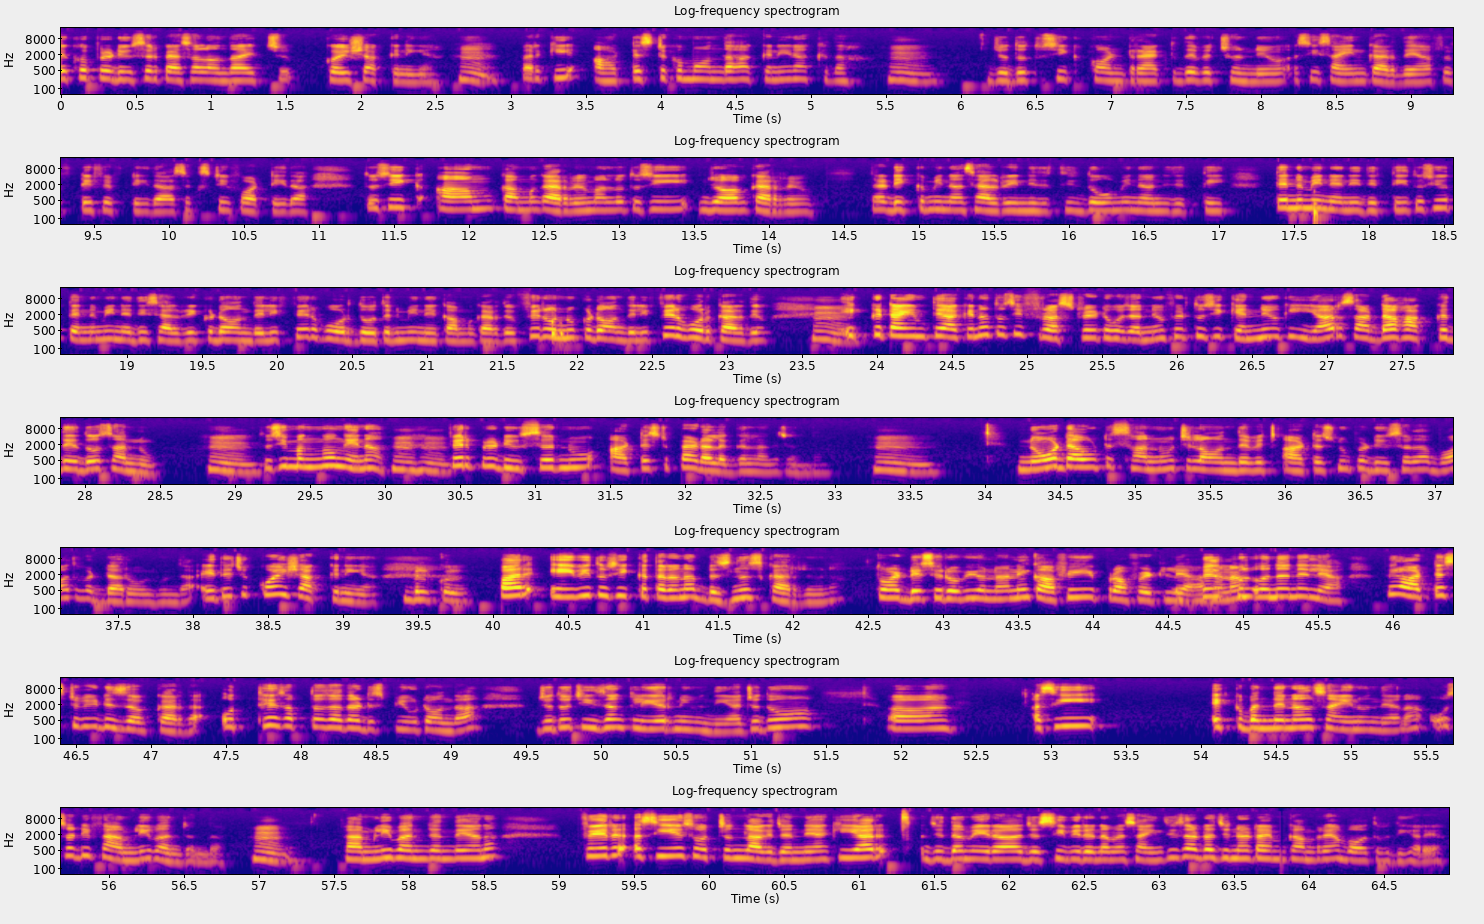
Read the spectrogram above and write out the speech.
ਦੇਖੋ ਪ੍ਰੋਡਿਊਸਰ ਪੈਸਾ ਲਾਉਂਦਾ ਇਹ 'ਚ ਕੋਈ ਸ਼ੱਕ ਨਹੀਂ ਹੈ। ਪਰ ਕੀ ਆਰਟਿਸਟ ਕਮਾਉਣ ਦਾ ਹੱਕ ਨਹੀਂ ਰੱਖਦਾ? ਹੂੰ। ਜਦੋਂ ਤੁਸੀਂ ਇੱਕ ਕੰਟਰੈਕਟ ਦੇ ਵਿੱਚ ਹੁੰਨੇ ਹੋ ਅਸੀਂ ਸਾਈਨ ਕਰਦੇ ਹਾਂ 50 50 ਦਾ 60 40 ਦਾ ਤੁਸੀਂ ਇੱਕ ਆਮ ਕੰਮ ਕਰ ਰਹੇ ਹੋ ਮੰਨ ਲਓ ਤੁਸੀਂ ਜੌਬ ਕਰ ਰਹੇ ਹੋ ਤੁਹਾਡੀ ਇੱਕ ਮਹੀਨਾ ਸੈਲਰੀ ਨਹੀਂ ਦਿੱਤੀ 2 ਮਹੀਨਾ ਨਹੀਂ ਦਿੱਤੀ 3 ਮਹੀਨੇ ਨਹੀਂ ਦਿੱਤੀ ਤੁਸੀਂ ਉਹ 3 ਮਹੀਨੇ ਦੀ ਸੈਲਰੀ ਕਢਾਉਣ ਦੇ ਲਈ ਫਿਰ ਹੋਰ 2-3 ਮਹੀਨੇ ਕੰਮ ਕਰਦੇ ਹੋ ਫਿਰ ਉਹਨੂੰ ਕਢਾਉਣ ਦੇ ਲਈ ਫਿਰ ਹੋਰ ਕਰਦੇ ਹੂੰ। ਇੱਕ ਟਾਈਮ ਤੇ ਆ ਕੇ ਨਾ ਤੁਸੀਂ ਫਰਸਟ੍ਰੇਟ ਹੋ ਜਾਂਦੇ ਹੋ ਫਿਰ ਤੁਸੀਂ ਕਹਿੰਦੇ ਹੋ ਕਿ ਯਾਰ ਸਾਡਾ ਹੱਕ ਦੇ ਦਿਓ ਸਾਨੂੰ। ਹੂੰ। ਤੁਸੀਂ ਮੰਗੋਗੇ ਨਾ ਫਿਰ ਪ੍ਰੋਡਿਊਸਰ ਨੂੰ ਆਰਟਿਸਟ ਭੈੜਾ ਲੱਗਣ ਲੱਗ ਜਾਂਦਾ। ਹੂੰ। ਨੋ ਡਾਊਟ ਸਾਨੂੰ ਚਲਾਉਣ ਦੇ ਵਿੱਚ ਆਰਟਿਸਟ ਨੂੰ ਪ੍ਰੋਡਿਊਸਰ ਦਾ ਬਹੁਤ ਵੱਡਾ ਰੋਲ ਹੁੰਦਾ। ਇਹਦੇ 'ਚ ਕੋਈ ਸ਼ੱਕ ਨਹੀਂ ਆ। ਬਿਲਕੁਲ। ਪਰ ਇਹ ਵੀ ਤੁਸੀਂ ਇੱਕ ਤਰ੍ਹਾਂ ਨਾਲ ਬਿਜ਼ਨਸ ਕਰ ਰਹੇ ਹੋ ਨਾ। ਤੁਹਾਡੇ ਸਿਰੋਂ ਵੀ ਉਹਨਾਂ ਨੇ ਕਾਫੀ ਪ੍ਰੋਫਿਟ ਲਿਆ ਹੈ ਨਾ ਬਿਲਕੁਲ ਉਹਨਾਂ ਨੇ ਲਿਆ। ਫਿਰ ਆਰਟਿਸਟ ਵੀ ਡਿਜ਼ਰਵ ਕਰਦਾ। ਉੱਥੇ ਸਭ ਤੋਂ ਜ਼ਿਆਦਾ ਡਿਸਪਿਊਟ ਆਉਂਦਾ ਜਦੋਂ ਚੀਜ਼ਾਂ ਕਲੀਅਰ ਨਹੀਂ ਹੁੰਦੀਆਂ ਜਦੋਂ ਅਸੀਂ ਇੱਕ ਬੰਦੇ ਨਾਲ ਸਾਈਨ ਹੁੰਦੇ ਆ ਨਾ ਉਹ ਸਾਡੀ ਫੈਮਿਲੀ ਬਣ ਜਾਂਦਾ। ਹੂੰ। ਫੈਮਿਲੀ ਬਣ ਜਾਂਦੇ ਆ ਨਾ ਫਿਰ ਅਸੀਂ ਇਹ ਸੋਚਣ ਲੱਗ ਜੰਨੇ ਆ ਕਿ ਯਾਰ ਜਿੱਦਾਂ ਮੇਰਾ ਜੱਸੀ ਵੀਰੇ ਨਾਲ ਮੈਂ ਸਾਈਨ ਸੀ ਸਾਡਾ ਜਿੰਨਾ ਟਾਈਮ ਕੰਮ ਰਿਹਾ ਬਹੁਤ ਵਧੀਆ ਰਿਹਾ।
